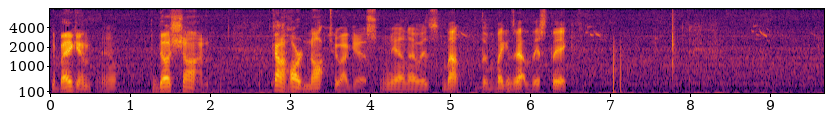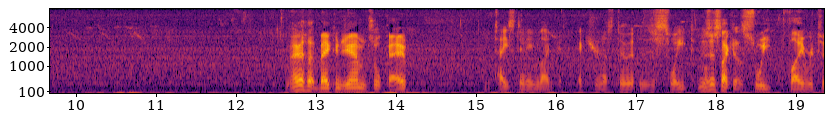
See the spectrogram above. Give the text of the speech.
The bacon Yeah. does shine. Kind of hard not to, I guess. Yeah, no, it's about the bacon's about this thick. I guess that bacon jam is okay. You taste any like extraness to it? Is it just sweet? It's just like a sweet flavor to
